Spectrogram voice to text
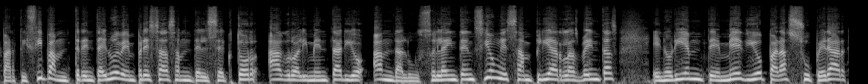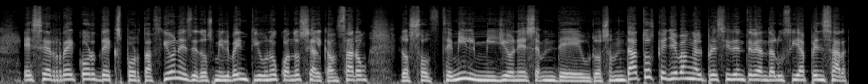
participan 39 empresas del sector agroalimentario andaluz. La intención es ampliar las ventas en Oriente Medio para superar ese récord de exportaciones de 2021 cuando se alcanzaron los 11.000 millones de euros. Datos que llevan al presidente de Andalucía pensar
